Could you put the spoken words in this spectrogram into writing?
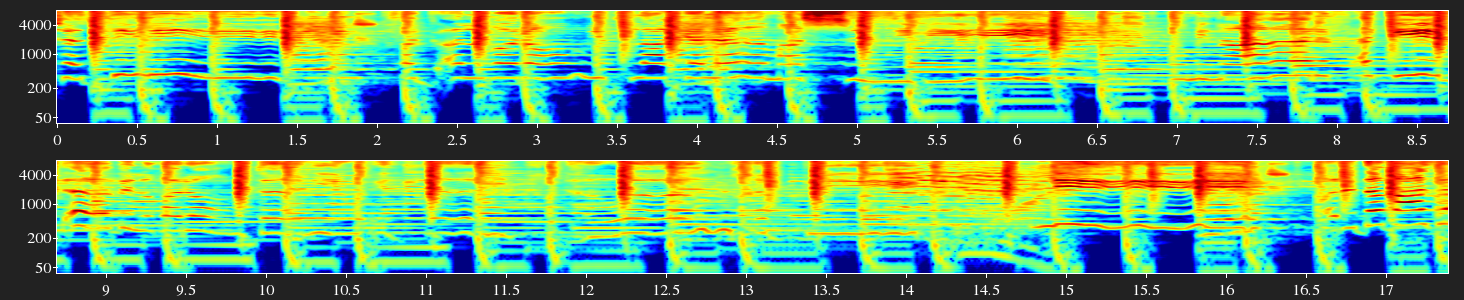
تشدني فجأة الغرام يطلع كلام عشمني بيه. ومين عارف أكيد قابل غرام تاني وإيه تاني؟ الهوا مخبيك ليه؟ برضى بعذاب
